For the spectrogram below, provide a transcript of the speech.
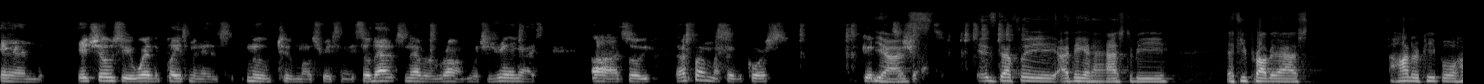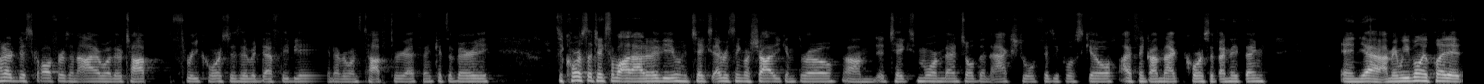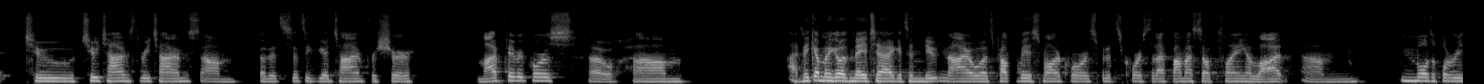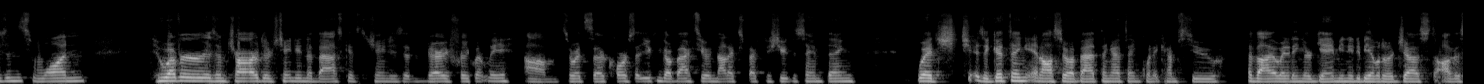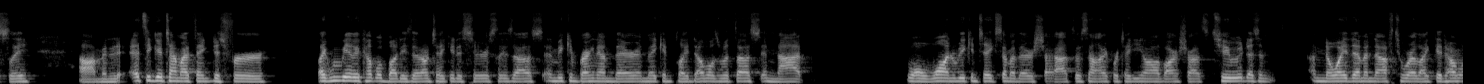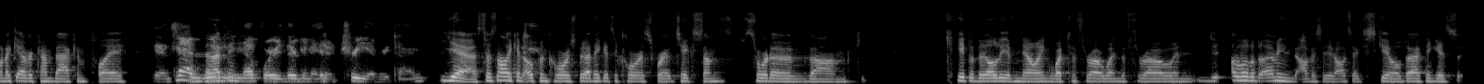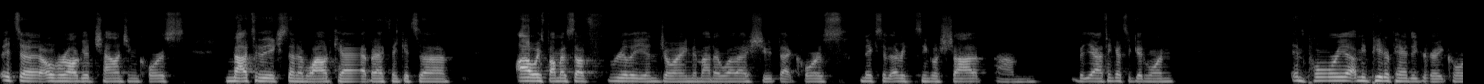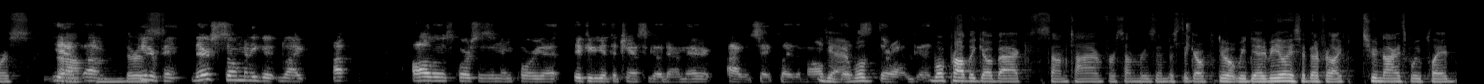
and it shows you where the placement is moved to most recently. So that's never wrong, which is really nice. Uh, so that's probably my favorite course. Good yeah, it's, it's, definitely. I think it has to be. If you probably asked 100 people, 100 disc golfers in Iowa, their top three courses, it would definitely be in everyone's top three. I think it's a very, it's a course that takes a lot out of you. It takes every single shot you can throw. Um, it takes more mental than actual physical skill. I think on that course, if anything. And yeah, I mean, we've only played it two two times, three times. Um, but it's it's a good time for sure. My favorite course, oh, um, I think I'm gonna go with Maytag. It's in Newton, Iowa. It's probably a smaller course, but it's a course that I find myself playing a lot. Um, multiple reasons. One, whoever is in charge of changing the baskets changes it very frequently. Um, so it's a course that you can go back to and not expect to shoot the same thing, which is a good thing and also a bad thing. I think when it comes to evaluating your game, you need to be able to adjust, obviously. Um, and it, it's a good time, I think, just for like we have a couple buddies that don't take it as seriously as us, and we can bring them there and they can play doubles with us and not well, one, we can take some of their shots. It's not like we're taking all of our shots. Two, it doesn't annoy them enough to where like they don't want to ever come back and play. Yeah, it's not wooden think, enough where they're going to hit a tree every time. Yeah, so it's not like an open course, but I think it's a course where it takes some sort of um, capability of knowing what to throw, when to throw, and a little bit. I mean, obviously it all takes skill, but I think it's it's a overall good challenging course. Not to the extent of Wildcat, but I think it's a. I always find myself really enjoying no matter what I shoot that course mix of every single shot. Um, but yeah, I think that's a good one. Emporia. I mean, Peter Pan's a great course. Yeah, um, um, Peter Pan. There's so many good like uh, all those courses in Emporia. If you get the chance to go down there, I would say play them all. Yeah, well, they're all good. We'll probably go back sometime for some reason just to go do what we did. We only sit there for like two nights, but we played.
